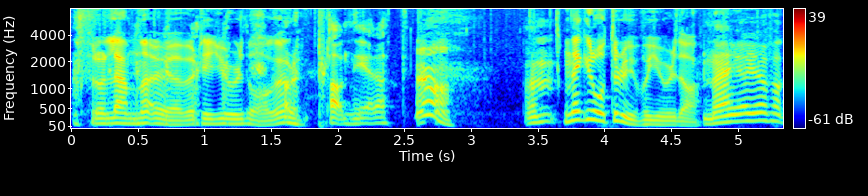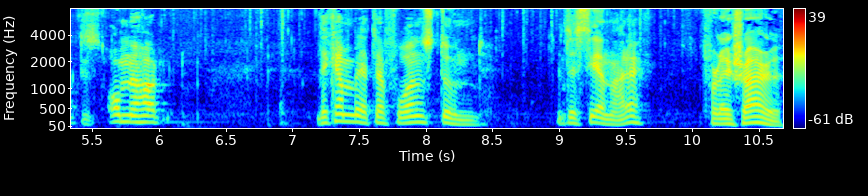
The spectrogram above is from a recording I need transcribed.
För att lämna över till Har juldagar. du planerat? Ja. Mm. När gråter du på juldag? Nej, jag gör faktiskt, om jag har... Det kan bli att jag får en stund lite senare. För dig själv?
